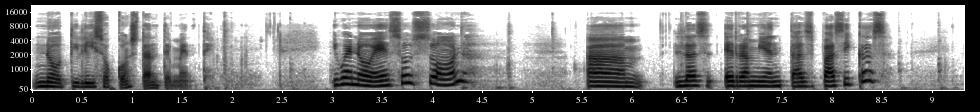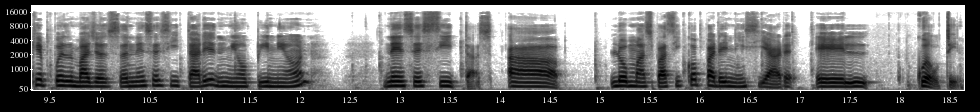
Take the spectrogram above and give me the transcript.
no utilizo constantemente. Y bueno, esos son las herramientas básicas que pues vayas a necesitar, en mi opinión. Necesitas uh, lo más básico para iniciar el quilting.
